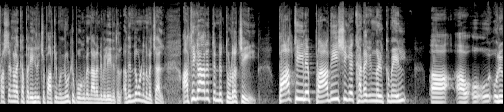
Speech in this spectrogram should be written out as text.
പ്രശ്നങ്ങളൊക്കെ പരിഹരിച്ച് പാർട്ടി മുന്നോട്ട് പോകുമെന്നാണ് എന്റെ വിലയിരുത്തൽ. അതെന്തുകൊണ്ടെന്ന് വെച്ചാൽ അധികാരത്തിന്റെ തുടർച്ചയിൽ പാർട്ടിയിലെ പ്രാദേശിക ഘടകങ്ങൾക്കുമേൽ ഒരു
